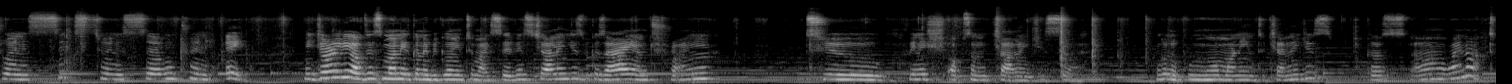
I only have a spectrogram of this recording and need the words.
26, 27, 28. Majority of this money is going to be going to my savings challenges because I am trying to finish up some challenges. So I'm going to put more money into challenges because uh, why not?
